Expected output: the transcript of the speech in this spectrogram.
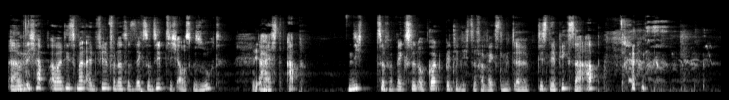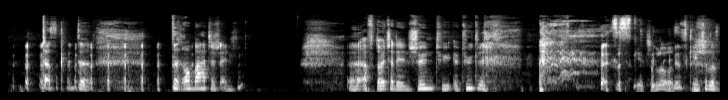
Ähm, ich habe aber diesmal einen Film von 1976 ausgesucht. Ja. Er heißt Ab. Nicht zu verwechseln, oh Gott, bitte nicht zu verwechseln mit äh, Disney Pixar Ab. das könnte traumatisch enden. Äh, auf Deutsch hat er den schönen Tü äh, Titel Es geht schon los. Es geht schon los.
